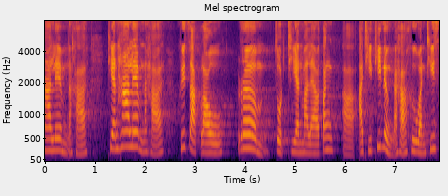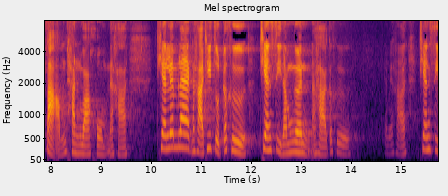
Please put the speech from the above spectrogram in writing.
5 เล่มนะคะ เทียน 5 เล่มนะคะคริสจักรเราเริ่มจุดเทียนมาแล้วตั้งอาทิตย์ที่1นะคะคือวันที่3ธันวาคมนะคะ เทียนเล่มแรกนะคะ ที่จุดก็คือเทียนสีน้ำเงินนะคะก็คือเห็นไหมคะเทียนสี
